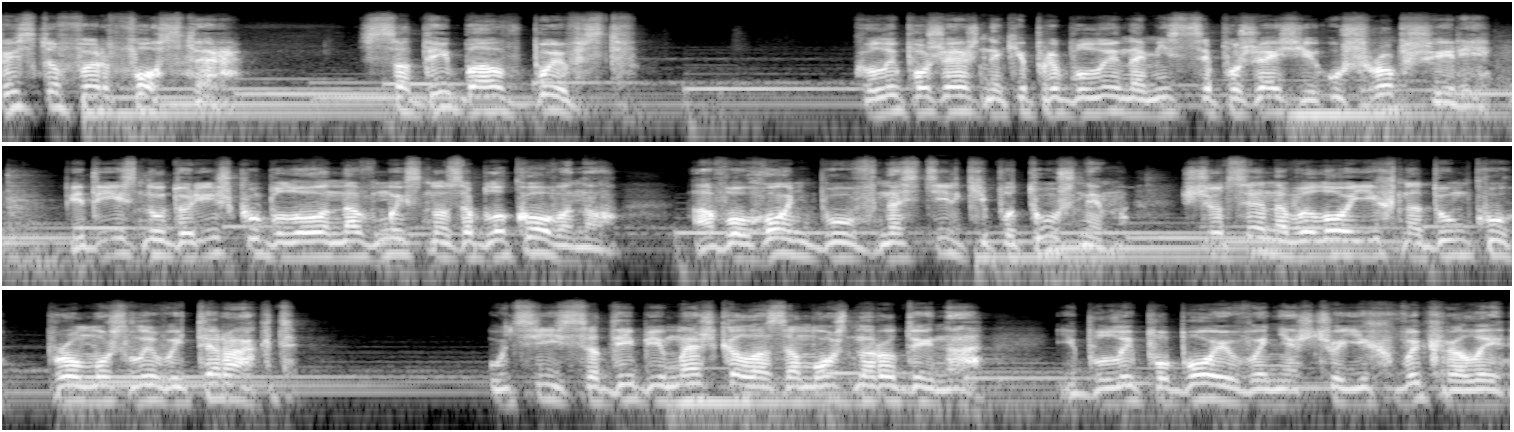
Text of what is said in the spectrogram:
Крістофер Фостер. Садиба вбивств. Коли пожежники прибули на місце пожежі у Шропширі, під'їзну доріжку було навмисно заблоковано, а вогонь був настільки потужним, що це навело їх на думку про можливий теракт. У цій садибі мешкала заможна родина, і були побоювання, що їх викрали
